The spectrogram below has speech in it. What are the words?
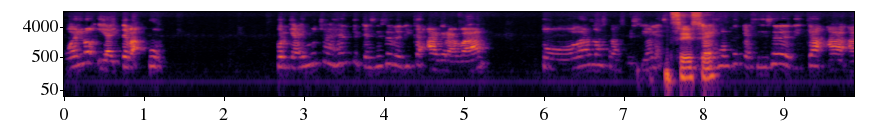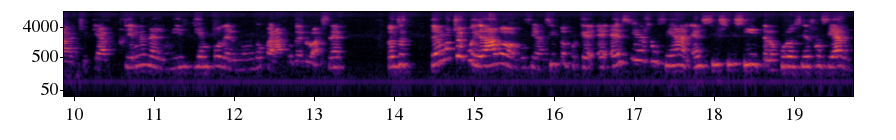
vuelo y ahí te va, ¡pum! Porque hay mucha gente que sí se dedica a grabar todas las transmisiones. Sí, sí. hay gente que sí se dedica a, a, chequear, tienen el mil tiempo del mundo para poderlo hacer. Entonces, ten mucho cuidado, Rufiancito, porque e, él, sí es rufián, él sí, sí, sí, te lo juro, sí es rufián.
